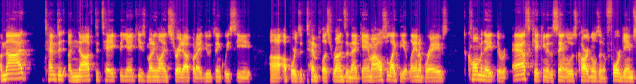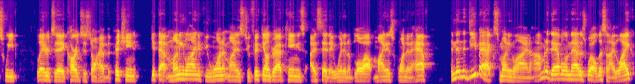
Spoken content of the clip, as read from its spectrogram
I'm not tempted enough to take the Yankees money line straight up, but I do think we see uh, upwards of 10 plus runs in that game. I also like the Atlanta Braves to culminate their ass kicking of the St. Louis Cardinals in a four game sweep later today. Cards just don't have the pitching. Get that money line if you want it, minus 250 on DraftKings. I say they win in a blowout, minus one and a half. And then the D backs money line. I'm going to dabble in that as well. Listen, I like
